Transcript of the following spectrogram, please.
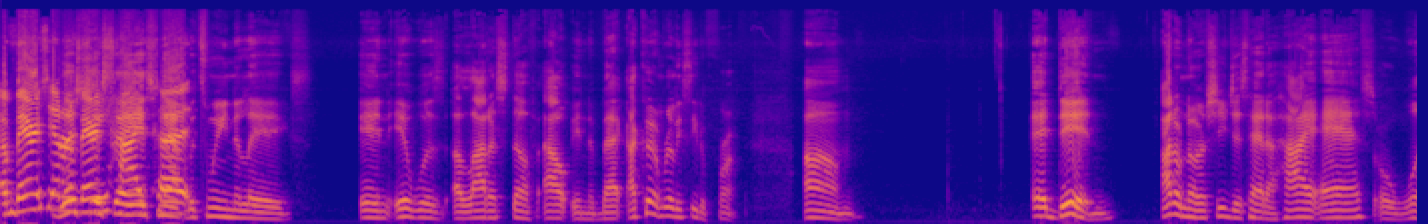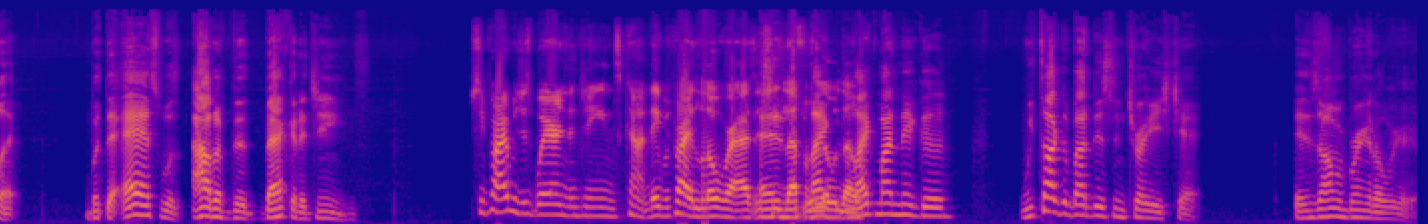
A very she had Let's a very just say high cut. between the legs, and it was a lot of stuff out in the back. I couldn't really see the front. Um, it didn't. I don't know if she just had a high ass or what, but the ass was out of the back of the jeans. She probably was just wearing the jeans. Kind they were probably low rise, and, she left them like, low low. like my nigga, we talked about this in Trey's chat, and so I'm gonna bring it over here.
